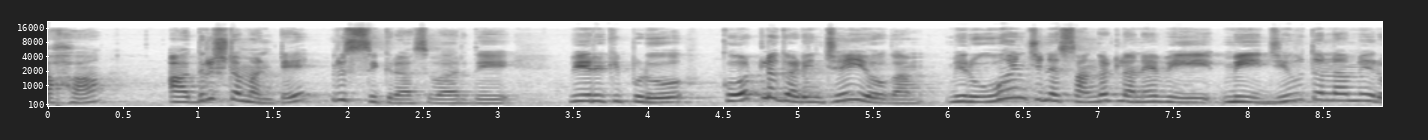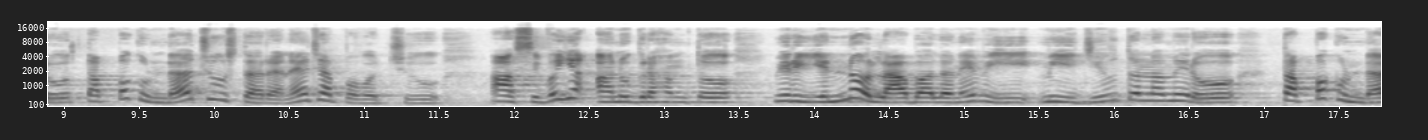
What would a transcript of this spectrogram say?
ఆహా అదృష్టం అంటే వృశ్చిక రాశి వారిది. వీరికిప్పుడు కోట్లు గడించే యోగం. మీరు ఊహించిన సంఘటనలు అనేవి మీ జీవితంలో మీరు తప్పకుండా చూస్తారనే చెప్పవచ్చు. ఆ శివయ్య అనుగ్రహంతో మీరు ఎన్నో లాభాలు అనేవి మీ జీవితంలో మీరు తప్పకుండా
